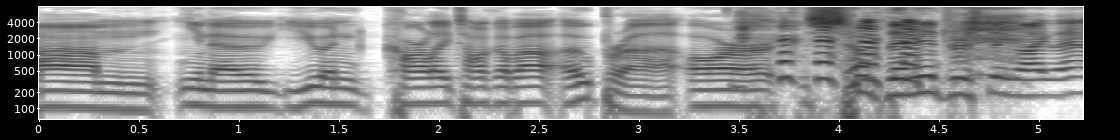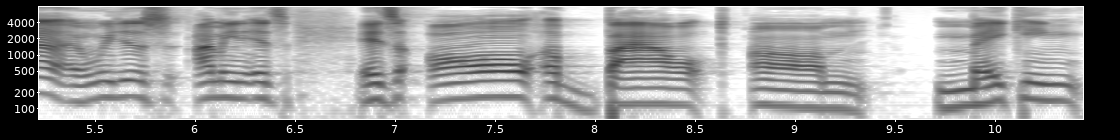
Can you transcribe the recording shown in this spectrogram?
um, you know, you and Carly talk about Oprah or something interesting like that, and we just, I mean, it's it's all about um, making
